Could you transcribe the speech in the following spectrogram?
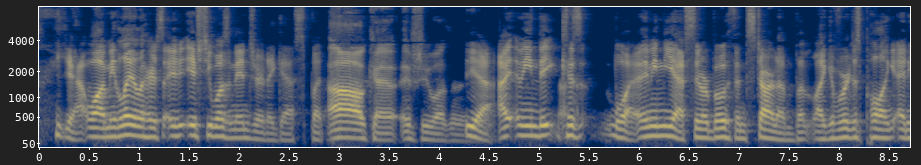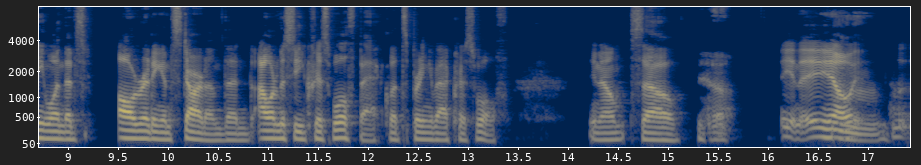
yeah, well, I mean, Leyla Hirsch, if she wasn't injured, I guess. But Oh, okay. If she wasn't. yeah, I, I mean, because what? I mean, yes, they were both in stardom, but like if we're just pulling anyone that's already in stardom, then I want to see Kris Wolf back. Let's bring back Kris Wolf. You know, so Yeah. you know, l-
